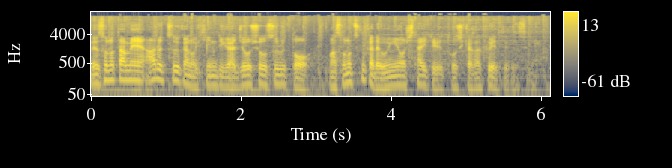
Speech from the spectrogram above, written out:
でそのためある通貨の金利が上昇すると、まあ、その通貨で運用したいという投資家が増えてですね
